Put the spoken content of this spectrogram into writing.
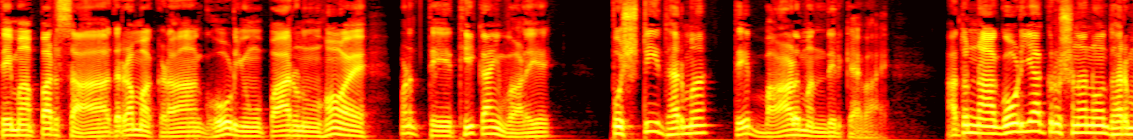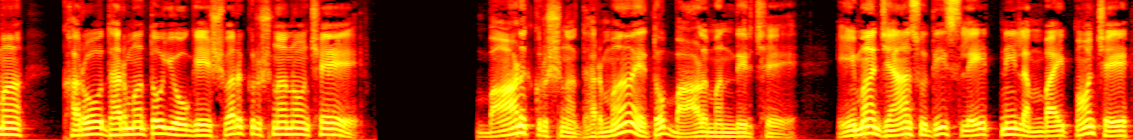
તેમાં પરસાદ, રમકડાં, ઘોડિયું, પારણું હોય, પણ તેથી કાંઈ વળે. પુષ્ટિ ધર્મ તે બાળ મંદિર કહેવાય. આ તો નાગોડિયા કૃષ્ણનો ધર્મ, ખરો ધર્મ તો યોગેશ્વર કૃષ્ણનો છે. બાળકૃષ્ણ ધર્મ એ તો બાળ મંદિર છે. એમાં જ્યાં સુધી સ્લેટની લંબાઈ પહોંચે,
